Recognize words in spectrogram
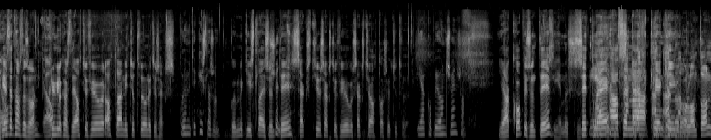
er. Vésteinn Hafsteinsson, Já. kringlukasti 84, 8, 92 og 96. Guðmundur Gíslason, Gummi Gísla í sundi, 60, 64, 68 og 72. Jakob Jón Sveinsson, Jakob í sundi, Sydney. Athena, Peking og London.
